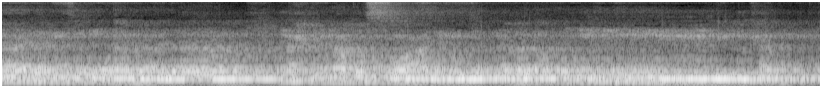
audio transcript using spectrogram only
لما لبثوا أمدا. نحن نقص عليك نبأهم بالحق.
